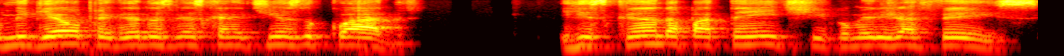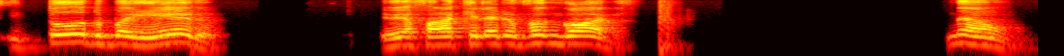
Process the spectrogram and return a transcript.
o Miguel pegando as minhas canetinhas do quadro e riscando a patente, como ele já fez, e todo o banheiro, eu ia falar que ele era o Van Gogh. Não.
